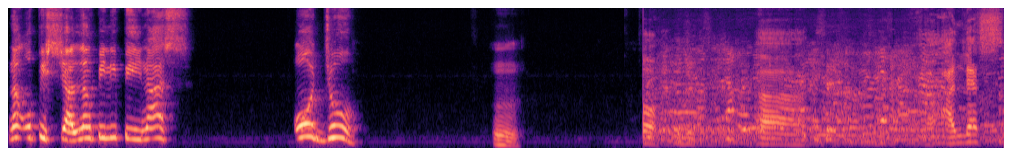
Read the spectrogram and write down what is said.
ng opisyal ng Pilipinas. Audio. Hmm. Uh, unless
